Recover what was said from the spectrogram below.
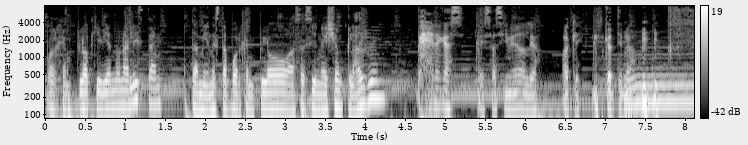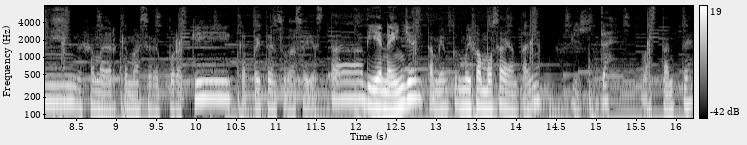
Por ejemplo, aquí viendo una lista, también está, por ejemplo, Assassination Classroom. Vergas, esa sí me dolió. Ok, continúa. Mm, déjame ver qué más se ve por aquí. Capitán Tsubasa ya está. DNA Angel, también pues muy famosa de antaño. Viejita. Bastante.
